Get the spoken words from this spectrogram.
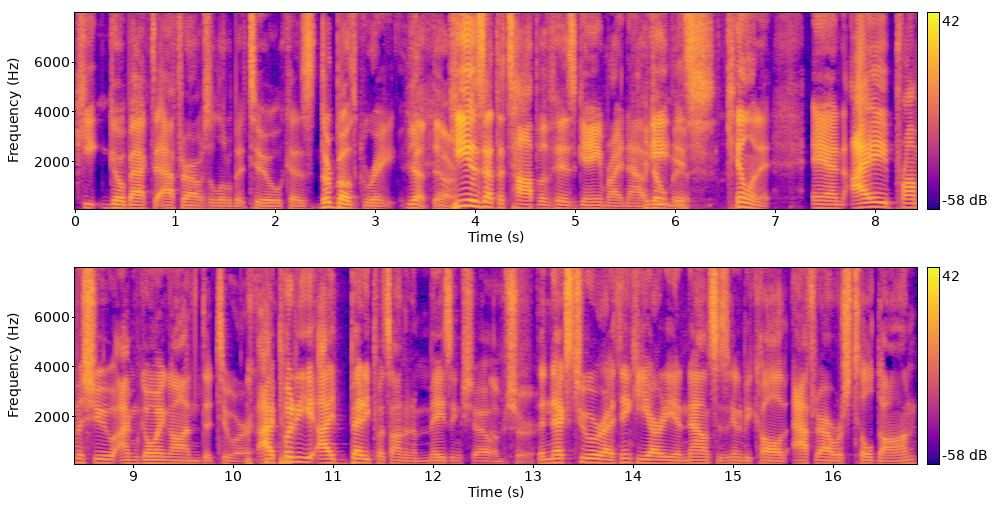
keep go back to After Hours a little bit too because they're both great. Yeah, they are. He is at the top of his game right now. He, don't is killing it. And I promise you, I'm going on the tour. I put he, I bet he puts on an amazing show. I'm sure. The next tour, I think he already announced, is going to be called After Hours Till Dawn.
